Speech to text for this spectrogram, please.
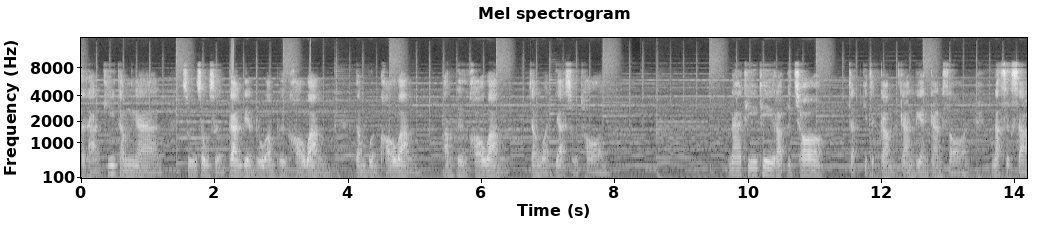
สถานที่ทำงาน ศูนย์ส่งเสริมการเรียนรู้อำเภอค้อวัง ตำบลค้อวัง อำเภอค้อวัง จังหวัดยะโสธร หน้าที่ที่รับผิดชอบ จัดกิจกรรมการเรียนการสอน นักศึกษา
